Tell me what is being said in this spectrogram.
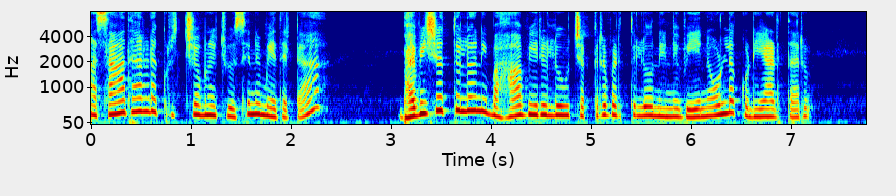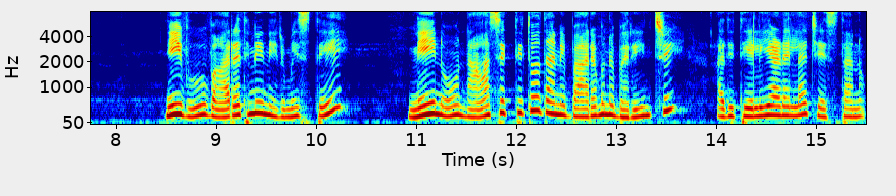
అసాధారణ కృత్యమును చూసిన మీదట భవిష్యత్తులోని మహావీరులు చక్రవర్తులు నిన్ను వేనోళ్ళ కొనియాడతారు. నీవు వారధిని నిర్మిస్తే నేను నా శక్తితో దాని భారమును భరించి అది తేలియాడేలా చేస్తాను.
